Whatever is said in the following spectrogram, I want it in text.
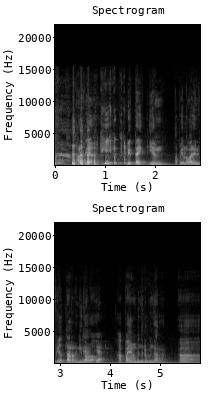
Artinya Iya kan? di take in, tapi lu adain filter gitu Iya, loh. iya. Apa yang bener-bener eh,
